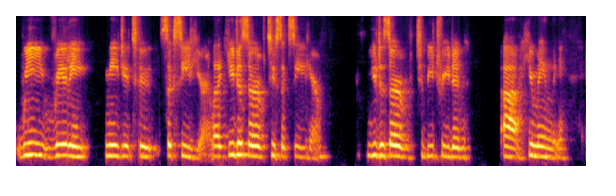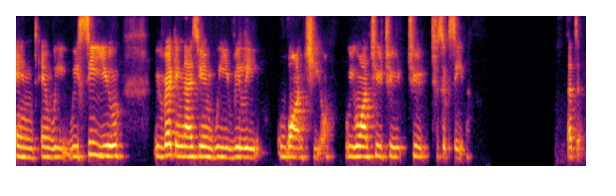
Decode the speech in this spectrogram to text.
we really need you to succeed here. Like you deserve to succeed here. You deserve to be treated uh, humanely. And, and we, we see you, we recognize you, and we really want you. We want you to, to, to succeed. That's it.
